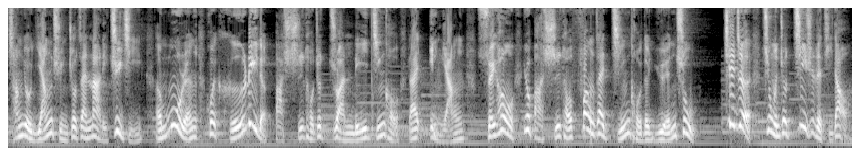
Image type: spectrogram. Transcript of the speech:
常有羊群就在那里聚集，而牧人会合力的把石头就转离井口来引羊，随后又把石头放在井口的原处。接着经文就继续的提到，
